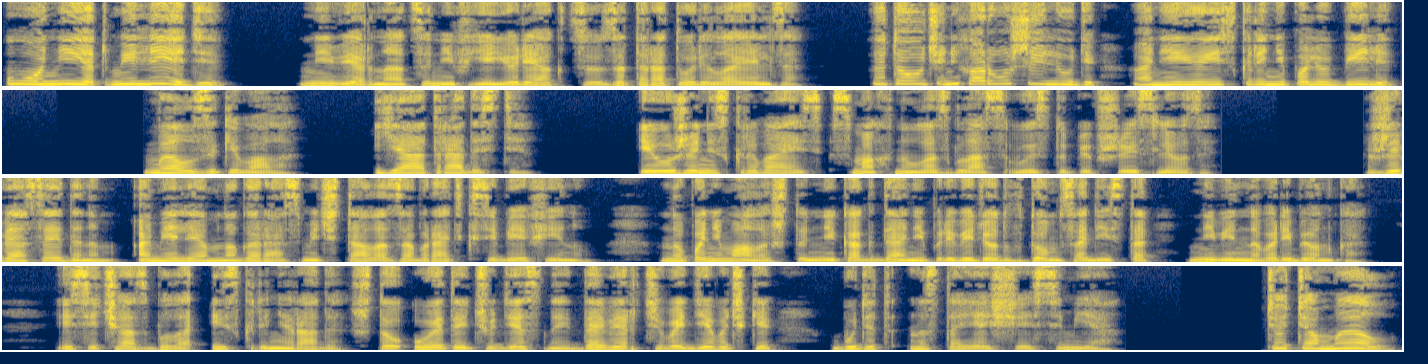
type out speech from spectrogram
«О, нет, миледи!» Неверно оценив ее реакцию, затараторила Эльза. «Это очень хорошие люди, они ее искренне полюбили». Мел закивала. «Я от радости». И уже не скрываясь, смахнула с глаз выступившие слезы. Живя с Эйденом, Амелия много раз мечтала забрать к себе Фину, но понимала, что никогда не приведет в дом садиста невинного ребенка и сейчас была искренне рада, что у этой чудесной, доверчивой девочки будет настоящая семья. Тетя Мел!»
